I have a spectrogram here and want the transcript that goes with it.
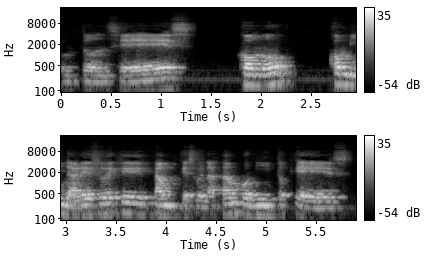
Entonces, ¿cómo combinar eso de que, tan, que suena tan bonito, que es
